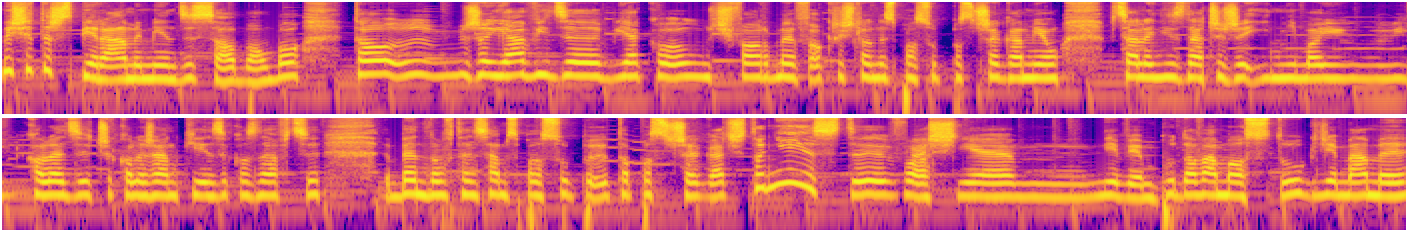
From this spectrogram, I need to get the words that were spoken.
my się też wspieramy między sobą, bo to, że ja widzę jakąś formę w określony sposób, postrzegam ją, wcale nie znaczy, że inni moi koledzy czy koleżanki językoznawcy będą w ten sam sposób to postrzegać. To nie jest y, właśnie, mm, nie wiem, budowa mostu, gdzie mamy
